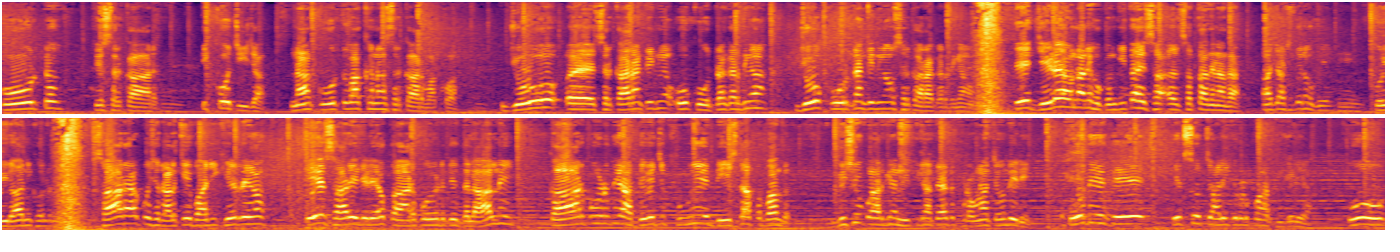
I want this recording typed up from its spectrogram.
ਕੋਰਟ ਤੇ ਸਰਕਾਰ ਇੱਕੋ ਚੀਜ਼ ਆ ਨਾ ਕੋਰਟ ਵੱਖ ਨਾ ਸਰਕਾਰ ਵੱਖ ਵਾ ਜੋ ਸਰਕਾਰਾਂ ਕਹਿੰਦੀਆਂ ਉਹ ਕੋਰਟਾਂ ਕਰਦੀਆਂ ਜੋ ਕੋਰਟਾਂ ਕਹਿੰਦੀਆਂ ਉਹ ਸਰਕਾਰਾਂ ਕਰਦੀਆਂ। ਤੇ ਜਿਹੜਾ ਉਹਨਾਂ ਨੇ ਹੁਕਮ ਕੀਤਾ ਹੈ ਸੱਤਾਂ ਦਿਨਾਂ ਦਾ ਅੱਜ 8 ਦਿਨ ਹੋ ਗਏ ਆ। ਕੋਈ ਰਾਹ ਨਹੀਂ ਖੁੱਲ ਰਿਹਾ। ਸਾਰਾ ਕੁਝ ਰਲ ਕੇ ਬਾਜੀ ਖੇਡ ਰਿਹਾ ਇਹ ਸਾਰੇ ਜਿਹੜੇ ਆ ਉਹ ਕਾਰਪੋਰੇਟ ਦੇ ਦਲਾਲ ਨੇ। ਕਾਰਪੋਰੇਟ ਦੇ ਹੱਥ ਦੇ ਵਿੱਚ ਪੂਰੇ ਦੇਸ਼ ਦਾ ਪ੍ਰਬੰਧ ਵਿਸ਼ਵ ਭਾਰ ਦੀਆਂ ਨੀਤੀਆਂ ਤਹਿਤ ਫੜਾਉਣਾ ਚਾਹੁੰਦੇ ਨੇ। ਉਹਦੇ ਤੇ 140 ਕਰੋੜ ਭਾਰਤੀ ਜਿਹੜੇ ਆ ਉਹ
